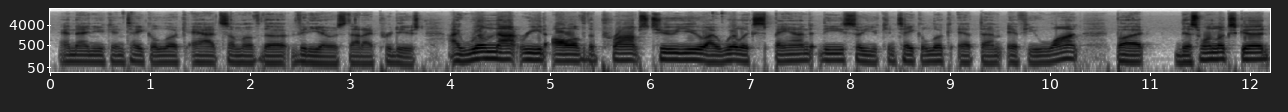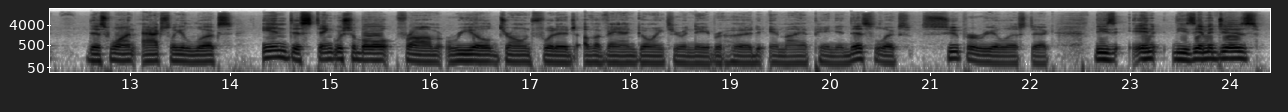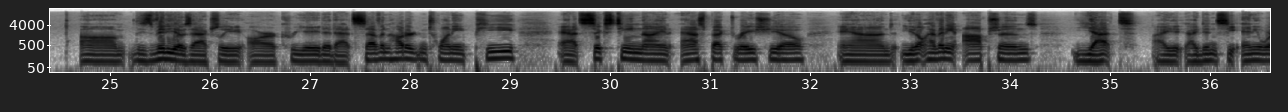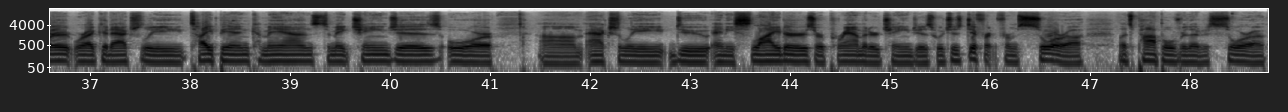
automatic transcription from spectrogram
and then you can take a look at some of the videos that I produced. I will not read all of the prompts to you. I will expand these so you can take a look at them if you want, but this one looks good. This one actually looks indistinguishable from real drone footage of a van going through a neighborhood in my opinion this looks super realistic these in these images um, these videos actually are created at 720p at 16:9 aspect ratio, and you don't have any options yet. I, I didn't see anywhere where I could actually type in commands to make changes or um, actually do any sliders or parameter changes, which is different from Sora. Let's pop over there to Sora,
